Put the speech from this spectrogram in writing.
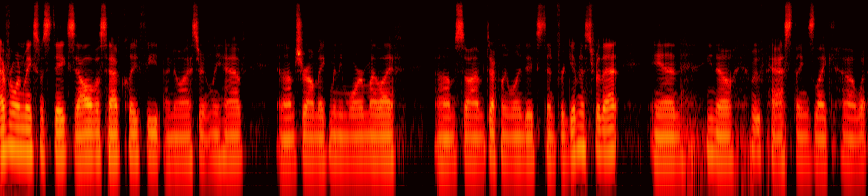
everyone makes mistakes. All of us have clay feet. I know I certainly have, and I'm sure I'll make many more in my life. Um, so I'm definitely willing to extend forgiveness for that and, you know, move past things like uh, what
